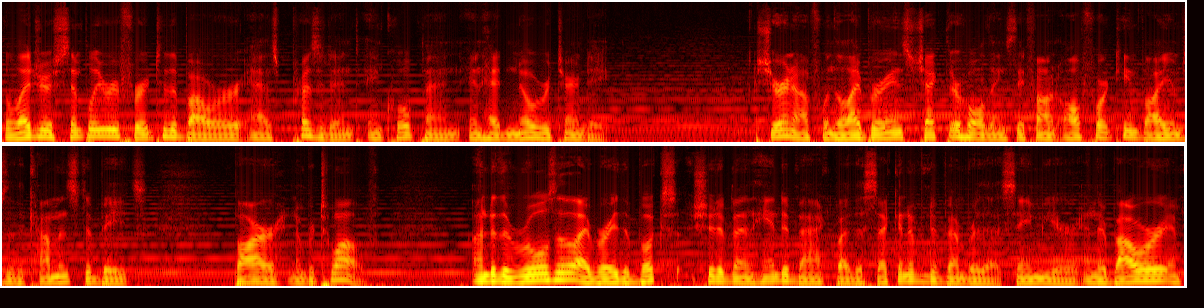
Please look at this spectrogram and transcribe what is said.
The ledger simply referred to the borrower as president in quill pen and had no return date. Sure enough, when the librarians checked their holdings, they found all 14 volumes of the Commons debates, bar number 12. Under the rules of the library, the books should have been handed back by the 2nd of November that same year, and their borrower and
